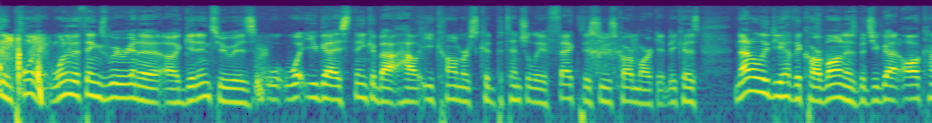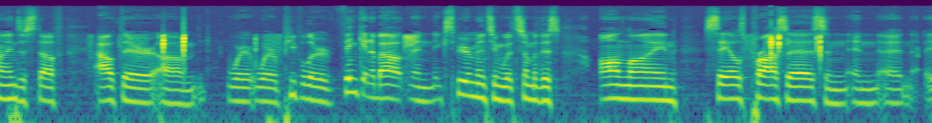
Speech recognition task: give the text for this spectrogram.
interesting point. One of the things we were going to uh, get into is w- what you guys think about how e-commerce could potentially affect this used car market. Because not only do you have the Carvanas, but you've got all kinds of stuff out there um, where where people are thinking about and experimenting with some of this online sales process. And, and, and uh,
